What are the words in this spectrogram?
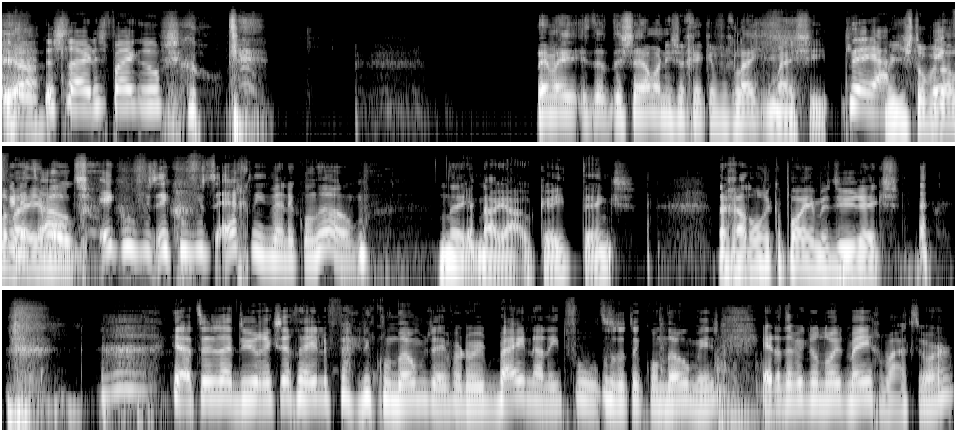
Ja. de sluit de spijker op zijn kop. Nee, maar dat is helemaal niet zo'n gekke vergelijking, meisje. Nee, ja, Want je stopt het ik allebei in je ook. mond. Ik hoef, het, ik hoef het echt niet met een condoom. Nee, nou ja, oké, thanks. Dan gaat onze campagne met Durex. Ja, tenzij Durex echt hele fijne condooms heeft... waardoor je het bijna niet voelt dat het een condoom is. Ja, dat heb ik nog nooit meegemaakt, hoor.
